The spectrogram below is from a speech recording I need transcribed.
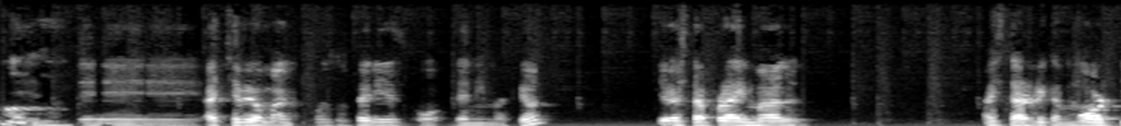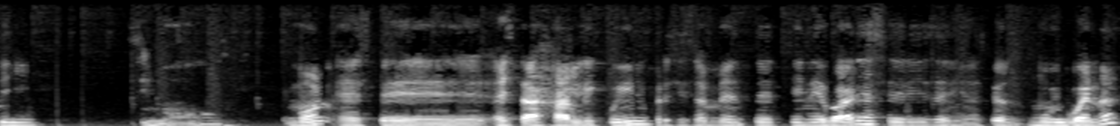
No. este, HBO Max con sus series o- de animación, ya está Primal, ahí está Rick and Morty, Simón. Simón, este, ahí está Harley Quinn precisamente, tiene varias series de animación muy buenas,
